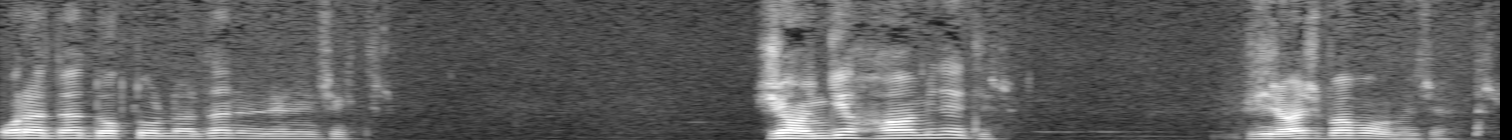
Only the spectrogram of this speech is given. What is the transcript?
orada doktorlardan öğrenecektir. Jangi hamiledir. Viraj baba olacaktır.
